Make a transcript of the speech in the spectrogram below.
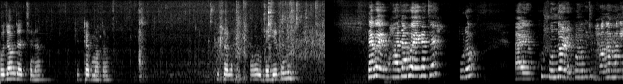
বোঝাও যাচ্ছে না ঠিকঠাক মতো। চলো, এখন ভেজে তো নি। দেখো ভাজা হয়ে গেছে পুরো। আর খুব সুন্দর, কোনো কিছু ভাঙা ভাঙি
